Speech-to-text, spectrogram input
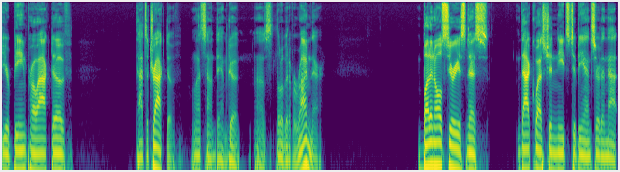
you're being proactive, that's attractive. Well, that sounds damn good. That was a little bit of a rhyme there. But in all seriousness, that question needs to be answered in that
